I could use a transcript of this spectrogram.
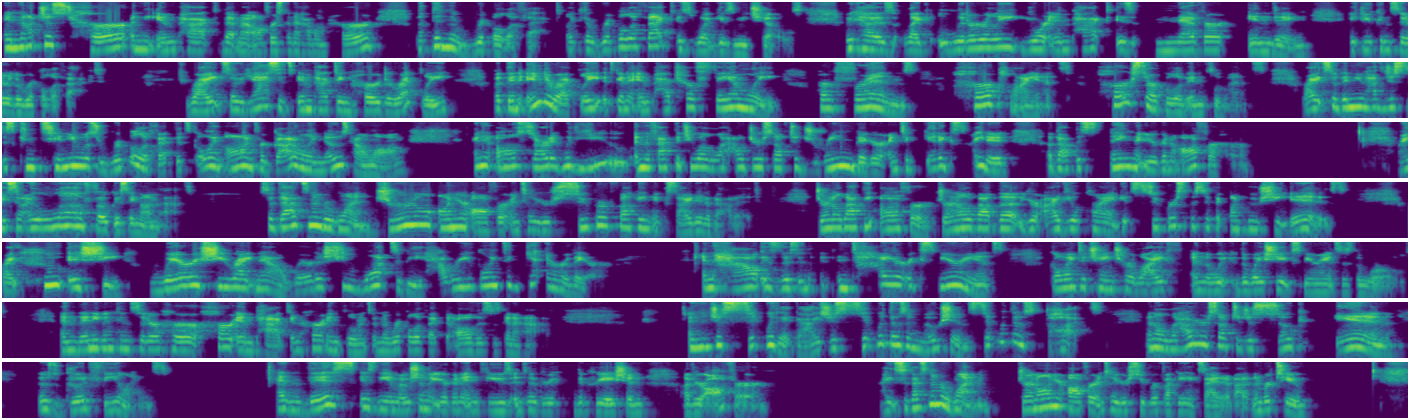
and not just her and the impact that my offer is going to have on her but then the ripple effect. Like the ripple effect is what gives me chills. Because like literally your impact is never ending if you consider the ripple effect. Right? So, yes, it's impacting her directly, but then indirectly, it's going to impact her family, her friends, her clients, her circle of influence, right? So then you have just this continuous ripple effect that's going on for God only knows how long. And it all started with you and the fact that you allowed yourself to dream bigger and to get excited about this thing that you're going to offer her. Right? So I love focusing on that. So that's number one. Journal on your offer until you're super fucking excited about it. Journal about the offer. Journal about the your ideal client. Get super specific on who she is. Right? Who is she? Where is she right now? Where does she want to be? How are you going to get her there? And how is this entire experience going to change her life and the way, the way she experiences the world? and then even consider her her impact and her influence and the ripple effect that all this is going to have and then just sit with it guys. Just sit with those emotions. Sit with those thoughts and allow yourself to just soak in those good feelings. And this is the emotion that you're going to infuse into the creation of your offer. Right? So that's number one. Journal on your offer until you're super fucking excited about it. Number two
